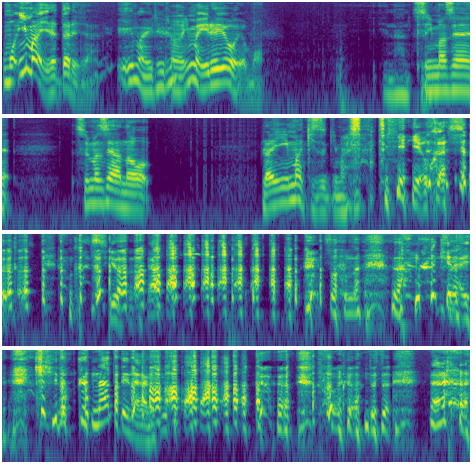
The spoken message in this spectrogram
もう今入れたらいいじゃん、今入れる、うん、今入れようよもなんて？うすいませんすいませんあの LINE 今気づきましたって いやいや、おかしい。おかしいよ。そんな、なんだっけな、既読になってんだから。これ本当さ、奈良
